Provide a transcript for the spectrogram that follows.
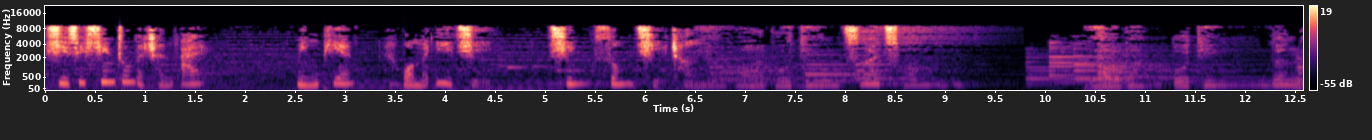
洗去心中的尘埃。明天，我们一起轻松启程。电话不停在吵，老板不停的闹，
